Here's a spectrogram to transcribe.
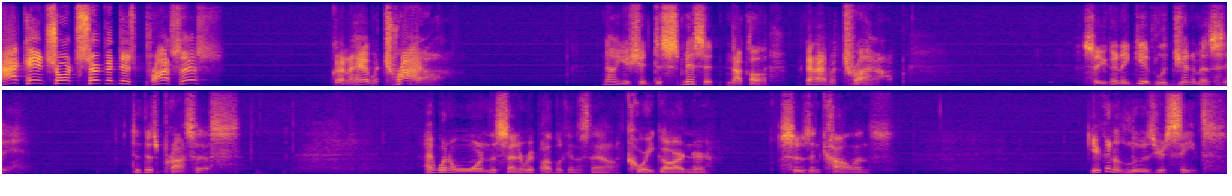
I can't short circuit this process. I'm Gonna have a trial. No, you should dismiss it, knuckle. Gonna have a trial. So you're gonna give legitimacy to this process. I want to warn the Senate Republicans now Cory Gardner, Susan Collins. You're going to lose your seats.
